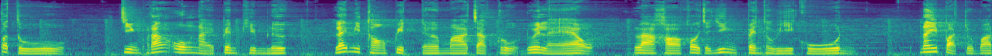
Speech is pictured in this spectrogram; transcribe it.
ประตู จริงพระองค์ไหนเป็นพิมพ์ลึก และมีทองปิดเดิมมาจากกรุด้วยแล้ว ราคาก็จะยิ่งเป็นทวีคูณ ในปัจจุบัน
